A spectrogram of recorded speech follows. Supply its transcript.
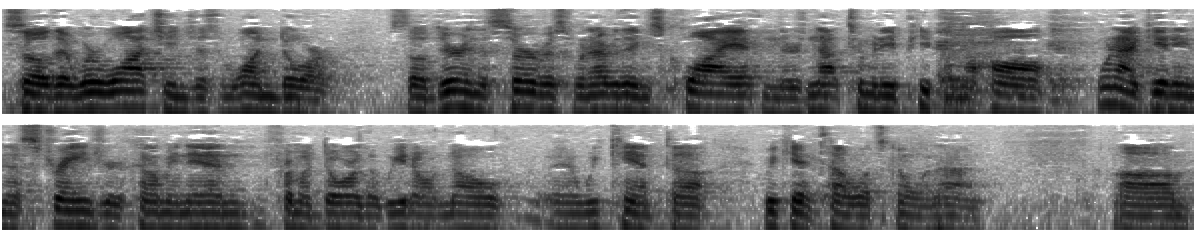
so that we're watching just one door. So during the service, when everything's quiet and there's not too many people in the hall, we're not getting a stranger coming in from a door that we don't know, and we can't uh, we can't tell what's going on. Um,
